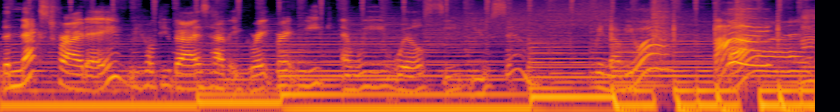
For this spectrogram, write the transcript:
the next Friday, we hope you guys have a great, great week and we will see you soon. We love you all. Bye. Bye. Bye.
